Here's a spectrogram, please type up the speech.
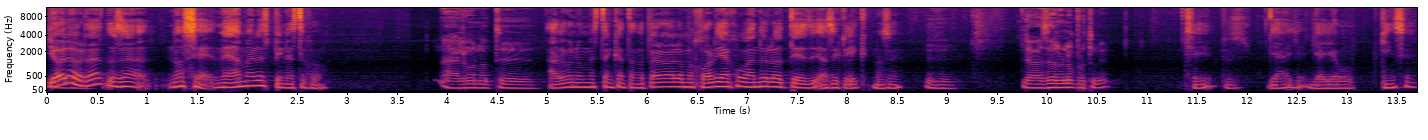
Yo, la verdad, o sea, no sé, me da mala espina este juego. Algo no te. Algo no me está encantando, pero a lo mejor ya jugándolo te hace clic, no sé. ¿Le vas a dar una oportunidad? Sí, pues ya, ya, ya llevo 15,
